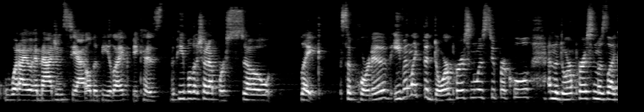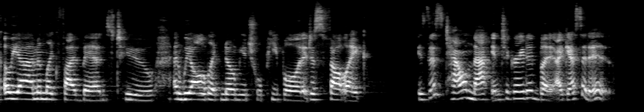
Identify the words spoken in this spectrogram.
what I imagined Seattle to be like because the people that showed up were so like supportive. Even like the door person was super cool, and the door person was like, "Oh yeah, I'm in like five bands too, and we all like know mutual people," and it just felt like, is this town that integrated? But I guess it is.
